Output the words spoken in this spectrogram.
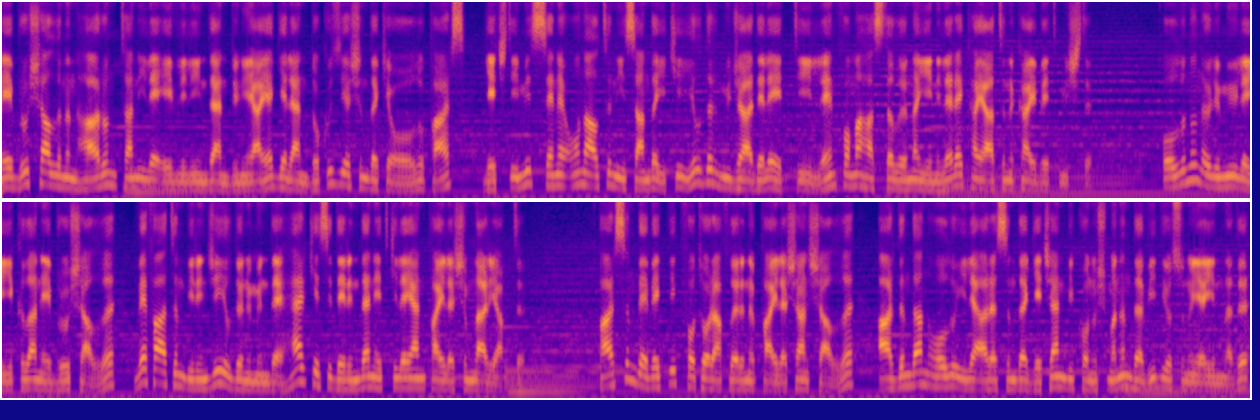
Ebru Şallı'nın Harun Tan ile evliliğinden dünyaya gelen 9 yaşındaki oğlu Pars, geçtiğimiz sene 16 Nisan'da 2 yıldır mücadele ettiği lenfoma hastalığına yenilerek hayatını kaybetmişti. Oğlunun ölümüyle yıkılan Ebru Şallı, vefatın birinci yıl dönümünde herkesi derinden etkileyen paylaşımlar yaptı. Pars'ın bebeklik fotoğraflarını paylaşan Şallı, ardından oğlu ile arasında geçen bir konuşmanın da videosunu yayınladı.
